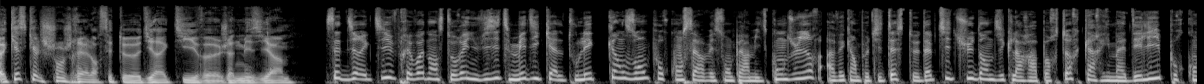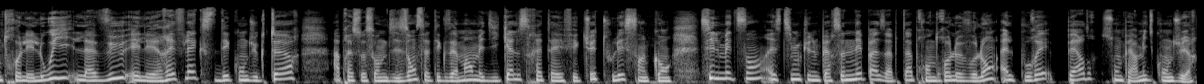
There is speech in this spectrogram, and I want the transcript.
Euh, qu'est-ce qu'elle changerait alors cette euh, directive, Jeanne Mézia? Cette directive prévoit d'instaurer une visite médicale tous les 15 ans pour conserver son permis de conduire, avec un petit test d'aptitude, indique la rapporteure Karima Deli, pour contrôler l'ouïe, la vue et les réflexes des conducteurs. Après 70 ans, cet examen médical serait à effectuer tous les 5 ans. Si le médecin estime qu'une personne n'est pas apte à prendre le volant, elle pourrait perdre son permis de conduire.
